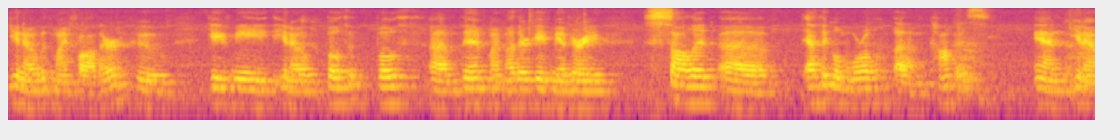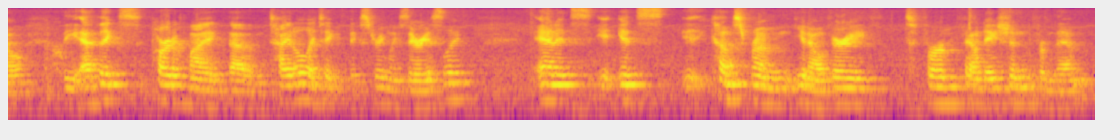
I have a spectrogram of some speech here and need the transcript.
you know, with my father, who gave me, you know, both, both um, them, my mother gave me a very solid uh, ethical, moral um, compass. And, you know, the ethics part of my um, title I take extremely seriously. And it's, it- it's, it comes from, you know, a very firm foundation from them.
